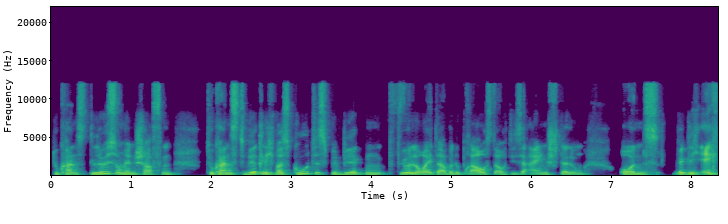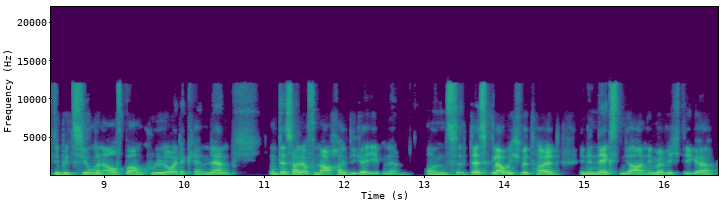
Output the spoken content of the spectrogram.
du kannst Lösungen schaffen, du kannst wirklich was Gutes bewirken für Leute, aber du brauchst auch diese Einstellung und wirklich echte Beziehungen aufbauen, coole Leute kennenlernen und das halt auf nachhaltiger Ebene. Und das, glaube ich, wird halt in den nächsten Jahren immer wichtiger,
